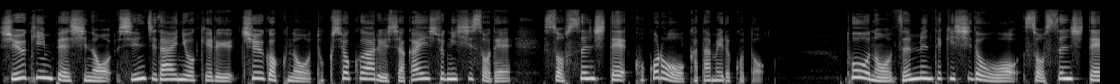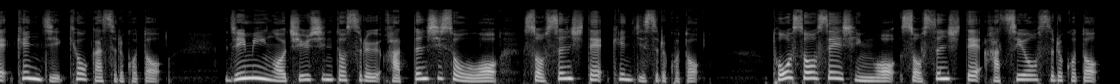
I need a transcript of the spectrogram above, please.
習近平氏の新時代における中国の特色ある社会主義思想で率先して心を固めること、党の全面的指導を率先して堅持強化すること、人民を中心とする発展思想を率先して堅持すること、闘争精神を率先して発揚すること、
